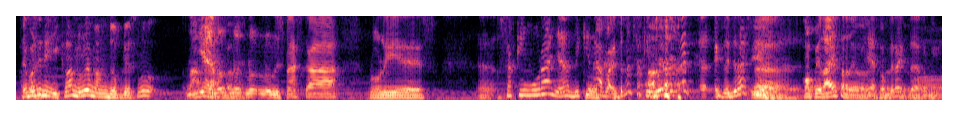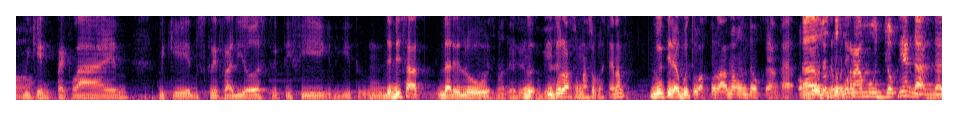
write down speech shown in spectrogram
Tapi berarti di iklan dulu emang job desk lu naskah iya nu- Bang? nu- nu- nulis naskah nulis eh, saking murahnya bikin apa itu kan saking murahnya itu kan eh, exaggerasi Iya. Copywriter ya bang? Iya, copywriter, Bi- bikin tagline, bikin skrip radio, skrip TV gitu-gitu. Hmm, jadi saat dari lu itu langsung masuk ke stand up lu tidak butuh waktu lama untuk yang kayak oh udah untuk meramu joke-nya nggak nggak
